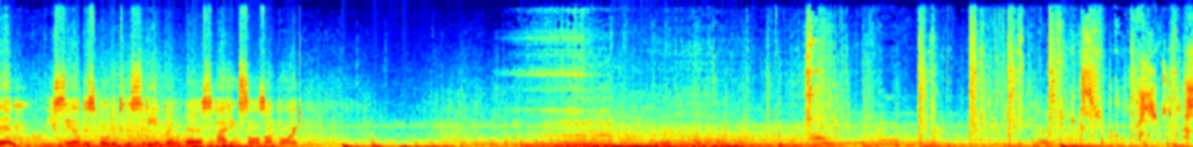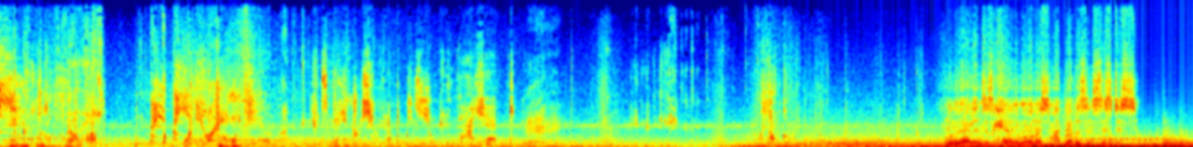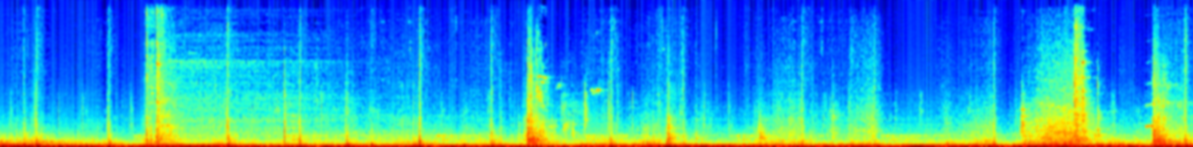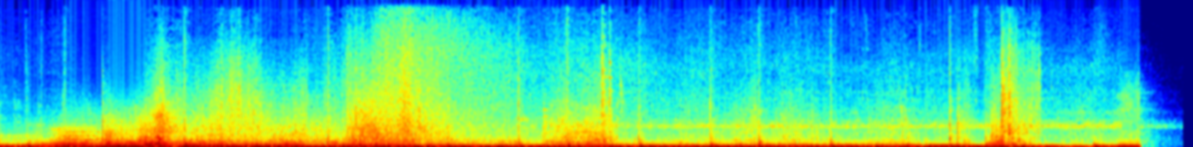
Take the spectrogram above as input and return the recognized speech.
Then, we sail this boat into the city and bring all surviving souls on board. What are you doing here? It's dangerous. You have to be so quiet. Orleans is counting on us, my brothers and sisters.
